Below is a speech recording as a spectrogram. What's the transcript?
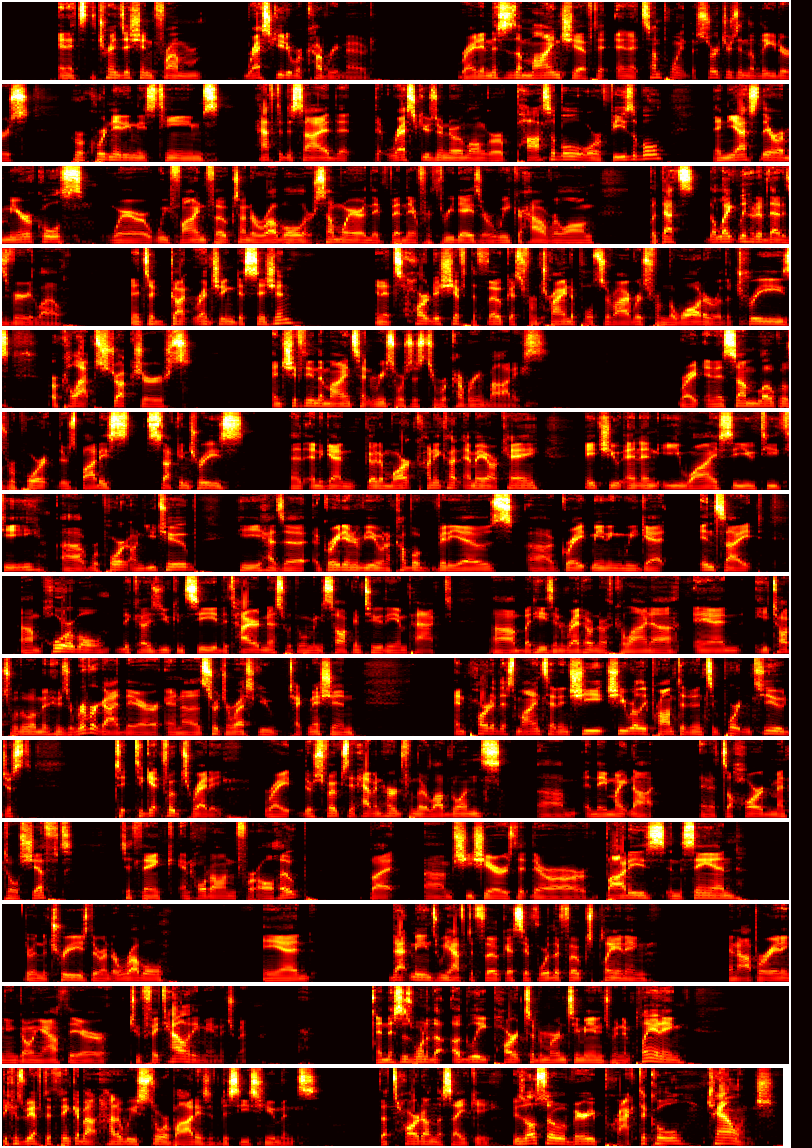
and it's the transition from rescue to recovery mode right? And this is a mind shift and at some point the searchers and the leaders who are coordinating these teams have to decide that that rescues are no longer possible or feasible. And yes, there are miracles where we find folks under rubble or somewhere and they've been there for three days or a week or however long, but that's the likelihood of that is very low. And it's a gut wrenching decision. And it's hard to shift the focus from trying to pull survivors from the water or the trees or collapsed structures and shifting the mindset and resources to recovering bodies. Right. And as some locals report, there's bodies stuck in trees. And, and again, go to Mark Honeycutt, M A R K H U N N E Y C U T T uh, report on YouTube. He has a, a, great interview and a couple videos. Uh, great, meaning we get insight. Um, horrible because you can see the tiredness with the woman he's talking to, the impact. Um, but he's in Red Hook, North Carolina, and he talks with a woman who's a river guide there and a search and rescue technician. And part of this mindset, and she she really prompted, and it's important too, just to, to get folks ready, right? There's folks that haven't heard from their loved ones, um, and they might not, and it's a hard mental shift to think and hold on for all hope. But um, she shares that there are bodies in the sand, they're in the trees, they're under rubble. And that means we have to focus, if we're the folks planning and operating and going out there, to fatality management. And this is one of the ugly parts of emergency management and planning because we have to think about how do we store bodies of deceased humans. That's hard on the psyche. There's also a very practical challenge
